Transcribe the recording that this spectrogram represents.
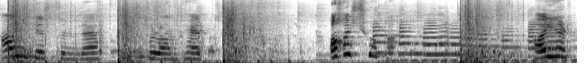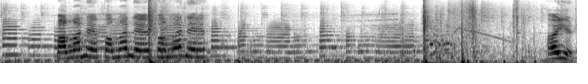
Hangisinde trompet? Aha şurada. Hayır. Bana ne bana ne bana ne? Hayır.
